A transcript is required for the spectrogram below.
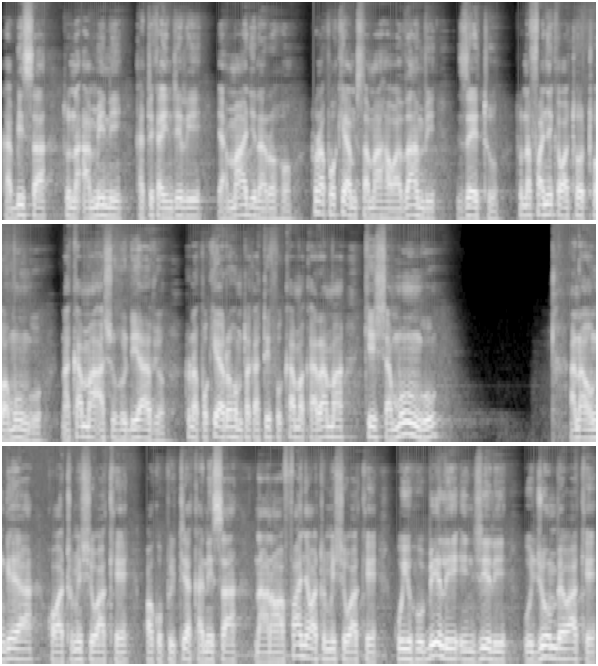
kabisa tunaamini katika injili ya maji na roho. Tunapokea msamaha wa dhambi zetu tunafanyika watoto wa mungu na kama ashuhudiavyo tunapokea roho mtakatifu kama karama kisha mungu anaongea kwa watumishi wake kwa kupitia kanisa na anawafanya watumishi wake kuihubili injili ujumbe wake.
